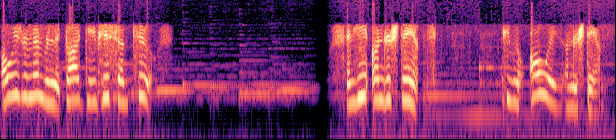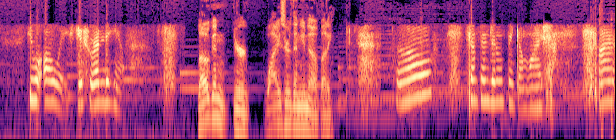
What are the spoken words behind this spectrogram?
always remember that God gave His Son too. And He understands. He will always understand. He will always just run to Him. Logan, you're wiser than you know, buddy. Oh, sometimes I don't think I'm wise. I,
